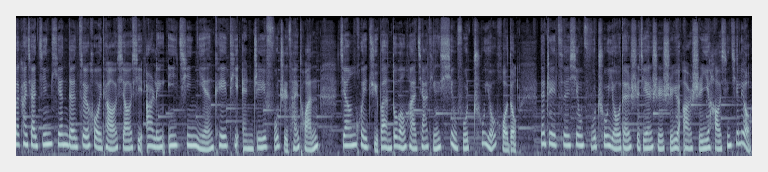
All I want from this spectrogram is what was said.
来看一下今天的最后一条消息：二零一七年 KTNG 福祉财团将会举办多文化家庭幸福出游活动。那这次幸福出游的时间是十月二十一号星期六，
